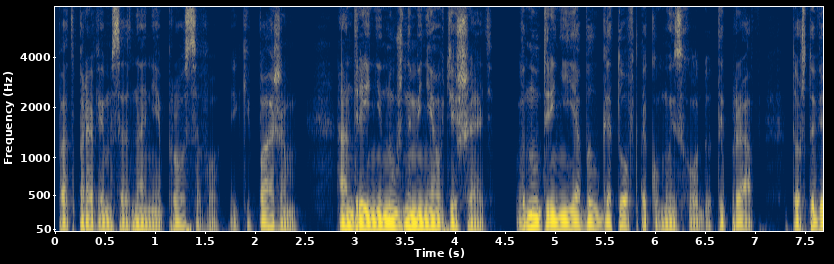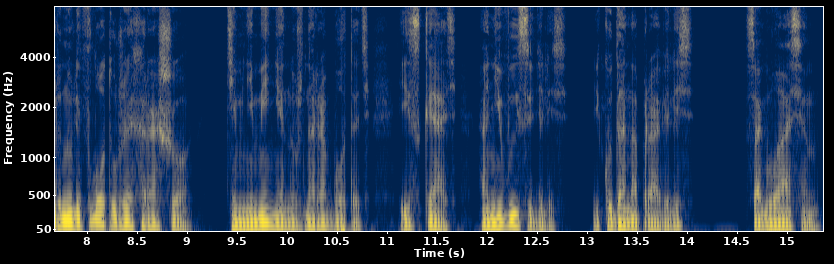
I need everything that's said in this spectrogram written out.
Подправим сознание Просову, экипажам. Андрей, не нужно меня утешать. Внутренне я был готов к такому исходу. Ты прав. То, что вернули флот, уже хорошо. Тем не менее, нужно работать, искать. Они высадились. И куда направились? Согласен.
